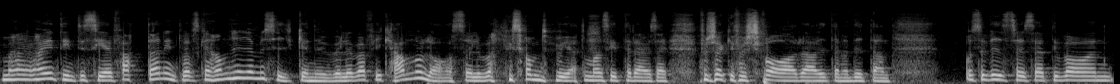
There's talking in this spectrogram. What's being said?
Men han, är inte intresserad. Fattar han inte? Varför ska han höja musiken nu? Eller varför gick han och las? Eller vad, liksom, du vet, man sitter där och så här, försöker försvara hitan och ditan. Och så visar det sig att det var en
